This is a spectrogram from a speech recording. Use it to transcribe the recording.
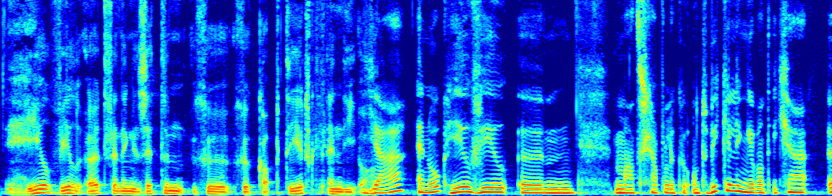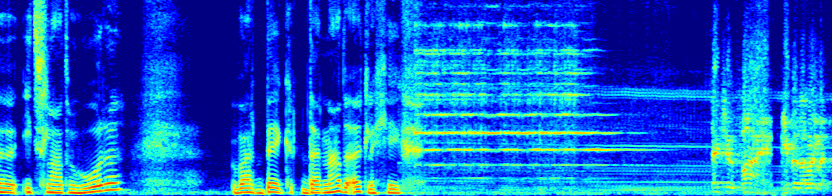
heel veel uitvindingen zitten ge, gecapteerd in die auto. Ja, en ook heel veel um, maatschappelijke ontwikkelingen. Want ik ga uh, iets laten horen waarbij ik daarna de uitleg geef. Section 5, give it a limit.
